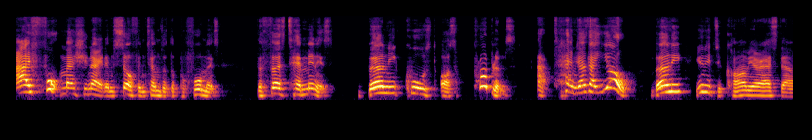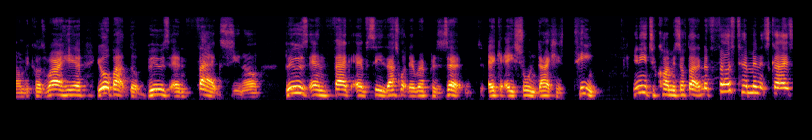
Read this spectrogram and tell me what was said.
I thought Manchester United themselves in terms of the performance the first 10 minutes, Burnley caused us problems at times. I was like, yo, Burnley, you need to calm your ass down because right here, you're about the booze and fags, you know. Booze and fag FC, that's what they represent, aka Sean Dyche's team. You need to calm yourself down. In the first 10 minutes, guys,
